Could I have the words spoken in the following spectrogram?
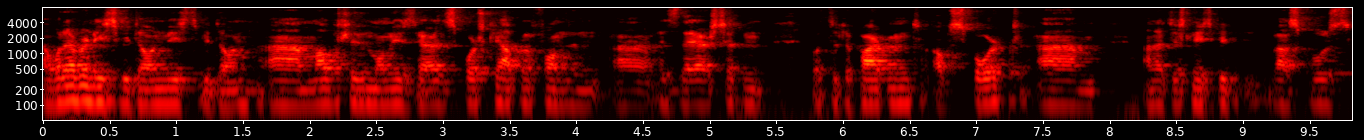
and whatever needs to be done needs to be done. Um, obviously, the money is there. The sports capital funding uh, is there, sitting with the Department of Sport, um, and it just needs to be, I suppose,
